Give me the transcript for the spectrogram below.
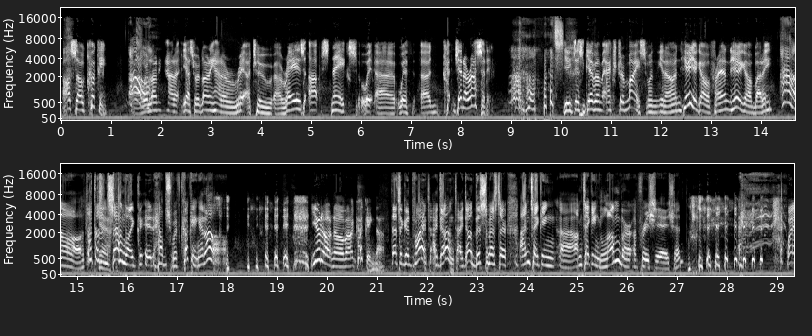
Also, cooking. Uh, we're learning how to. Yes, we're learning how to ra- to uh, raise up snakes with uh, with uh, generosity. You just give them extra mice when you know. And here you go, friend. Here you go, buddy. Oh, that doesn't Yeah. sound like it helps with cooking at all. you don't know about cooking, though. That's a good point. I don't. I don't. This semester, I'm taking. Uh, I'm taking lumber appreciation. Wait,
